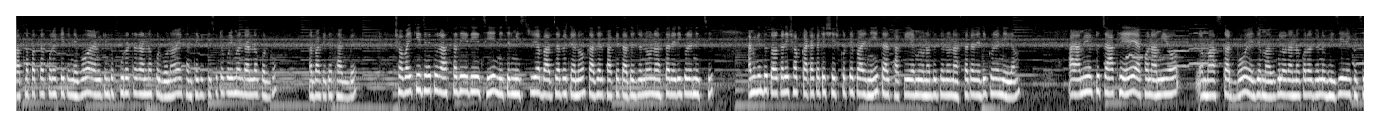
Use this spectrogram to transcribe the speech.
পাতলা পাতলা করে কেটে নেব। আর আমি কিন্তু পুরোটা রান্না করব না, এখান থেকে কিছুটা পরিমাণ রান্না করব, আর বাকিটা থাকবে। সবাইকে যেহেতু রাস্তা দিয়ে দিয়েছি, নিচের মিস্ত্রিরা বাদ যাবে কেন? কাজের ফাঁকে তাদের জন্য নাস্তা রেডি করে নিচ্ছি। আমি কিন্তু তরকারি সব কাটাকাটি শেষ করতে পারিনি, তার ফাঁকেই আমি ওনাদের জন্য নাস্তাটা রেডি করে নিলাম। আর আমিও একটু চা খেয়ে এখন আমিও মাছ কাটবো, এই যে মাছগুলো রান্না করার জন্য ভিজিয়ে রেখেছি,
